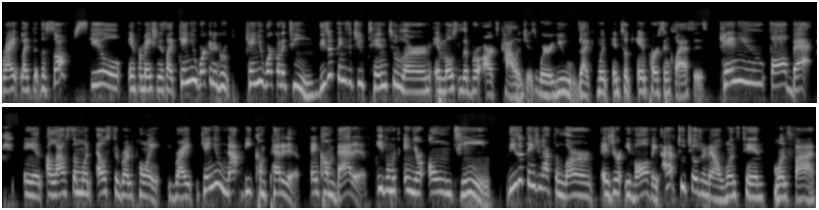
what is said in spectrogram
right? Like the, the, soft skill information is like, can you work in a group? Can you work on a team? These are things that you tend to learn in most liberal arts colleges where you like went and took in person classes. Can you fall back and allow someone else to run point, right? Can you not be competitive and combative even within your own team? These are things you have to learn as you're evolving. I have two children now, one's 10, one's five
